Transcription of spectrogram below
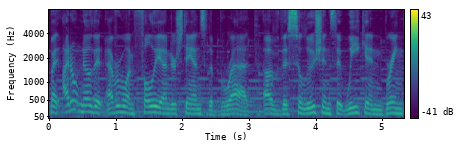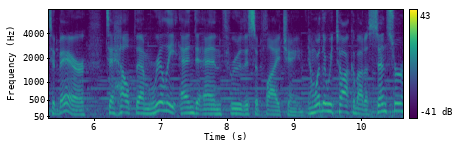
But I don't know that everyone fully understands the breadth of the solutions that we can bring to bear to help them really end to end through the supply chain. And whether we talk about a sensor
